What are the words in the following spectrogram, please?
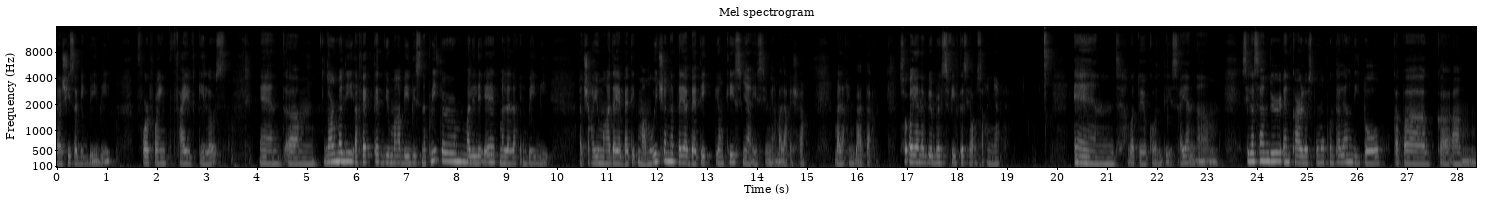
uh, she's a big baby. 4.5 kilos. And um, normally, affected yung mga babies na preterm, maliliit, malalaking baby. At saka yung mga diabetic mom. Which I'm not diabetic, yung case niya is yung nga malaki siya. Malaking bata. So, ayan, nagbe-breastfeed kasi ako sa kanya. And, what do you call this? Ayan, um, sila Sander and Carlos pumupunta lang dito kapag uh, um,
